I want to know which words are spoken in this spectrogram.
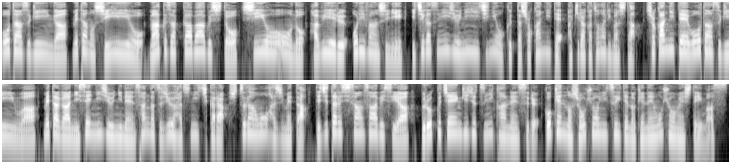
ウォーターズ議員がメタの CEO、マーク・ザッカーバーグ氏と COO のハビエル・オリヴァン氏に1月22日に送った書簡にて明らかとなりました。書簡にてウォーターズ議員は、メタが2022年3月18日から出願を始めたデジタル資産サービスやブロックチェーン技術に関連する5件の商標についての懸念を表明しています。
